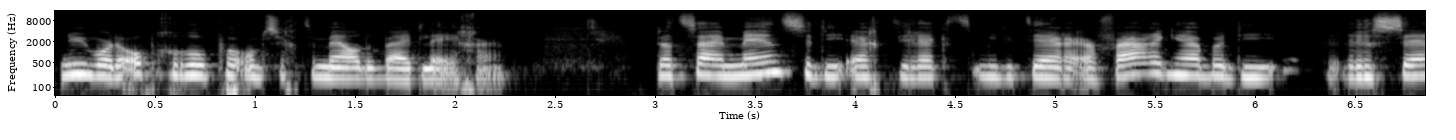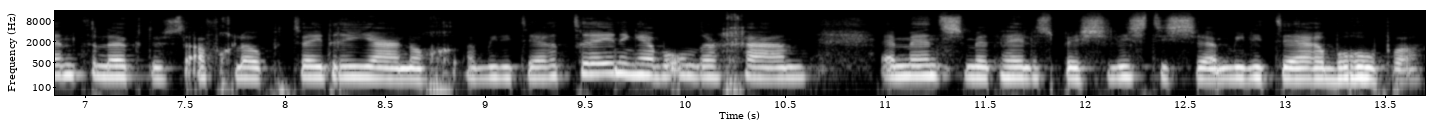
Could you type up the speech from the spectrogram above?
nu worden opgeroepen om zich te melden bij het leger. Dat zijn mensen die echt direct militaire ervaring hebben, die recentelijk, dus de afgelopen twee, drie jaar nog een militaire training hebben ondergaan. En mensen met hele specialistische militaire beroepen,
